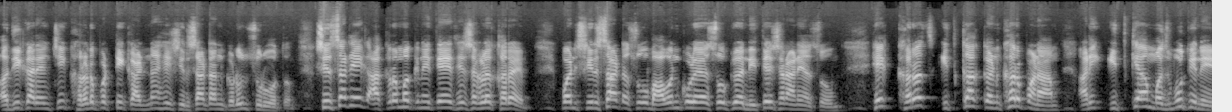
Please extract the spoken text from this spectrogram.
अधिकाऱ्यांची खरडपट्टी काढणं हे शिरसाटांकडून सुरू होतं. शिरसाट हे एक आक्रमक नेते आहेत हे सगळं खरं आहे. पण शिरसाट असो बावनकुळे असो किंवा नितेश राणे असो हे खरंच इतका कणखरपणा आणि इतक्या मजबूतीने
